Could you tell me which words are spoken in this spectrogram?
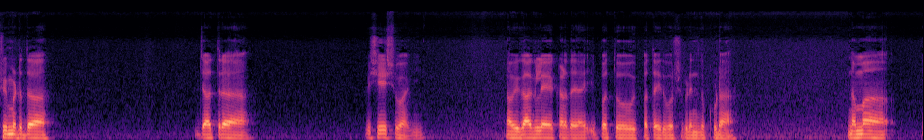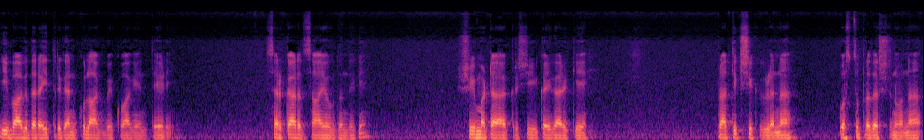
ಶ್ರೀಮಠದ ಜಾತ್ರಾ ವಿಶೇಷವಾಗಿ ನಾವು ಈಗಾಗಲೇ ಕಳೆದ ಇಪ್ಪತ್ತು, ಇಪ್ಪತ್ತೈದು ವರ್ಷಗಳಿಂದಲೂ ಕೂಡ ನಮ್ಮ ಈ ಭಾಗದ ರೈತರಿಗೆ ಅನುಕೂಲ ಆಗಬೇಕು ಹಾಗೆ ಅಂತೇಳಿ ಸರ್ಕಾರದ ಸಹಯೋಗದೊಂದಿಗೆ ಶ್ರೀಮಠ ಕೃಷಿ ಕೈಗಾರಿಕೆ ಪ್ರಾತ್ಯಕ್ಷಿಕಗಳನ್ನು, ವಸ್ತು ಪ್ರದರ್ಶನವನ್ನು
